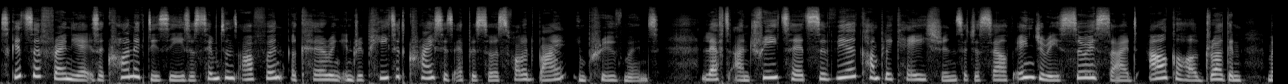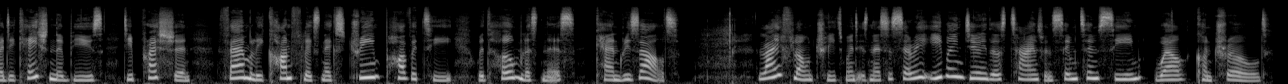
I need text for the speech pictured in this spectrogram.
Schizophrenia is a chronic disease with symptoms often occurring in repeated crisis episodes followed by improvement. Left untreated, severe complications such as self injury, suicide, alcohol, drug and medication abuse, depression, family conflicts, and extreme poverty with homelessness can result. Lifelong treatment is necessary even during those times when symptoms seem well controlled.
